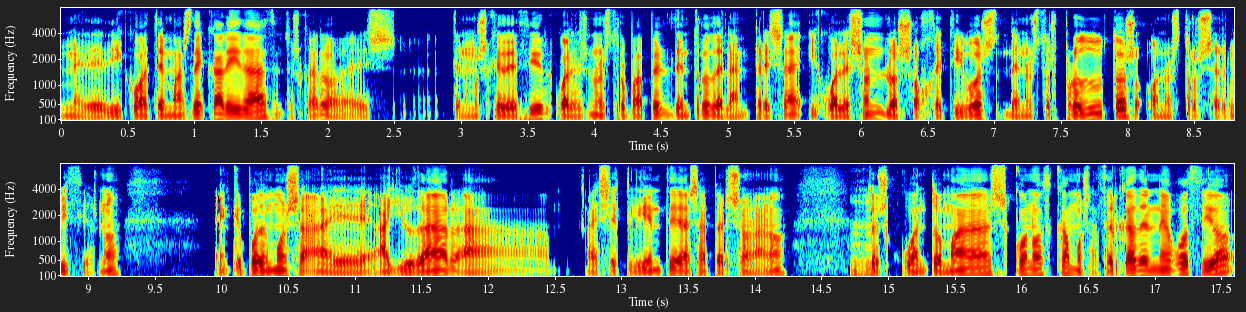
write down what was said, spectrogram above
me dedico a temas de calidad. Entonces, claro, es, tenemos que decir cuál es nuestro papel dentro de la empresa y cuáles son los objetivos de nuestros productos o nuestros servicios, ¿no? En qué podemos eh, ayudar a, a ese cliente, a esa persona, ¿no? Entonces, cuanto más conozcamos acerca del negocio,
